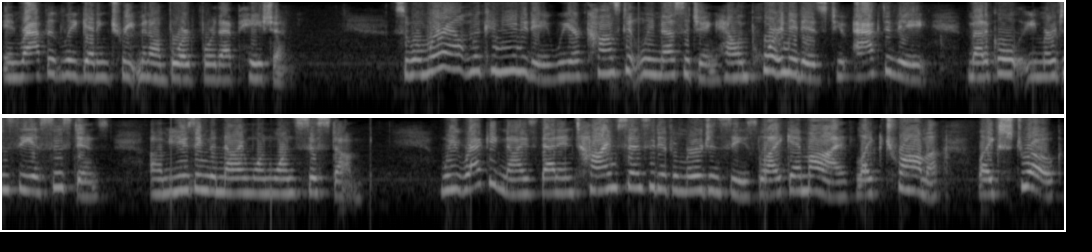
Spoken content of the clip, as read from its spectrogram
in rapidly getting treatment on board for that patient. So when we're out in the community, we are constantly messaging how important it is to activate medical emergency assistance um, using the 911 system we recognize that in time-sensitive emergencies like MI, like trauma, like stroke,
